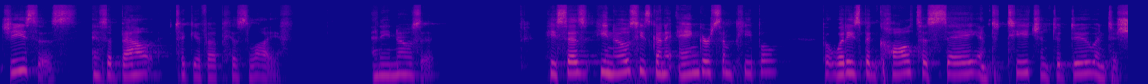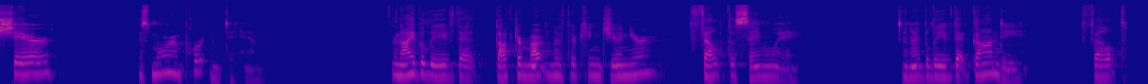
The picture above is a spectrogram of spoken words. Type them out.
Jesus is about to give up his life, and he knows it. He says he knows he's going to anger some people, but what he's been called to say and to teach and to do and to share is more important to him. And I believe that Dr. Martin Luther King Jr. felt the same way. And I believe that Gandhi felt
